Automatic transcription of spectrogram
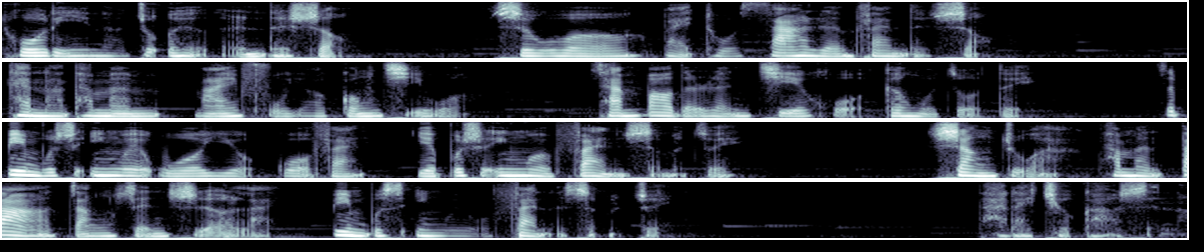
脱离那作恶的人的手。使我摆脱杀人犯的手，看到他们埋伏要攻击我，残暴的人结伙跟我作对。这并不是因为我有过犯，也不是因为犯什么罪。上主啊，他们大张声势而来，并不是因为我犯了什么罪。他来求告神了。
